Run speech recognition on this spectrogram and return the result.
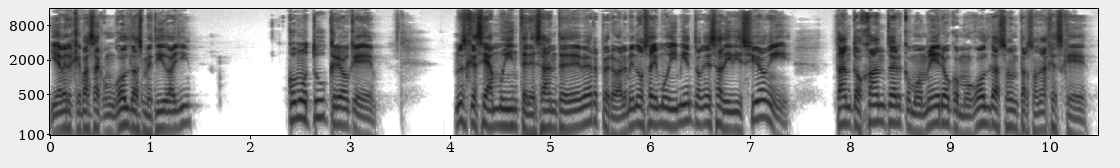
y a ver qué pasa con Goldas metido allí. Como tú, creo que no es que sea muy interesante de ver, pero al menos hay movimiento en esa división y tanto Hunter como Mero como Goldas son personajes que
